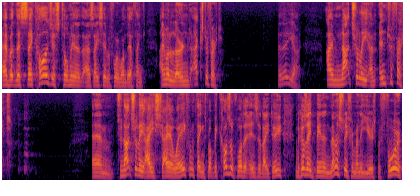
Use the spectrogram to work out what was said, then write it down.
Uh, but the psychologist told me that, as I said before one day, I think, I'm a learned extrovert. Now, there you are. I'm naturally an introvert. Um, so naturally, I shy away from things, but because of what it is that I do, and because I'd been in ministry for many years before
